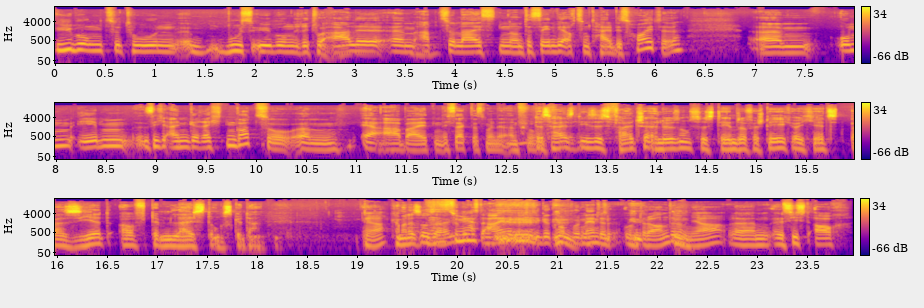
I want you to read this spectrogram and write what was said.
Übungen zu tun, äh, Bußübungen, Rituale ähm, abzuleisten. Und das sehen wir auch zum Teil bis heute. Ähm, um eben sich einen gerechten Gott zu ähm, erarbeiten. Ich sage das mal in Anführungszeichen. Das heißt, dieses falsche Erlösungssystem, so verstehe ich euch jetzt, basiert auf dem Leistungsgedanken. Ja. Kann man das so sagen? Das ist zumindest eine wichtige Komponente. Unter, unter anderem, ja. Ähm, es ist auch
